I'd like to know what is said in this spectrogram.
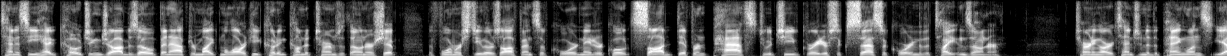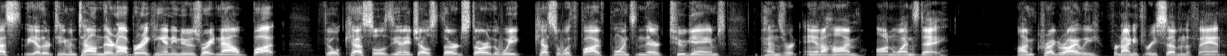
Tennessee head coaching job is open after Mike Mularkey couldn't come to terms with ownership. The former Steelers offensive coordinator, quote, saw different paths to achieve greater success, according to the Titans owner. Turning our attention to the Penguins, yes, the other team in town, they're not breaking any news right now, but Phil Kessel is the NHL's third star of the week. Kessel with five points in their two games. The Pens are at Anaheim on Wednesday. I'm Craig Riley for 93.7 The Fan.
